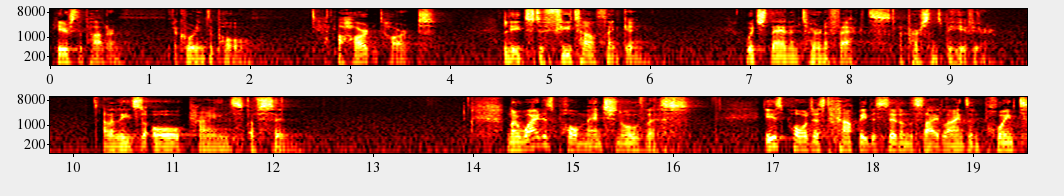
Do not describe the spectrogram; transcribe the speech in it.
Here's the pattern, according to Paul a hardened heart leads to futile thinking, which then in turn affects a person's behavior. And it leads to all kinds of sin. Now, why does Paul mention all of this? Is Paul just happy to sit on the sidelines and point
